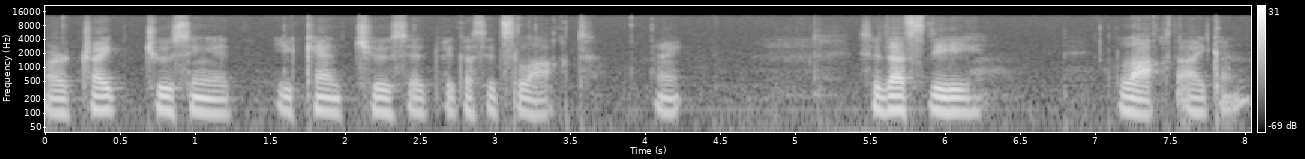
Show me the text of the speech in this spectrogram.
or try choosing it. You can't choose it because it's locked right? So that's the locked icon.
